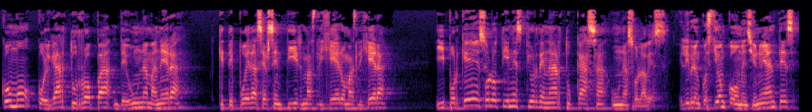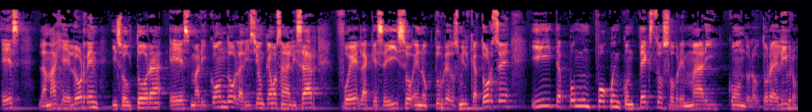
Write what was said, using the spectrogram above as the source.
cómo colgar tu ropa de una manera que te pueda hacer sentir más ligero, más ligera, y por qué solo tienes que ordenar tu casa una sola vez. El libro en cuestión, como mencioné antes, es La magia del orden y su autora es Maricondo. La edición que vamos a analizar fue la que se hizo en octubre de 2014 y te pongo un poco en contexto sobre Mari Kondo, la autora del libro.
